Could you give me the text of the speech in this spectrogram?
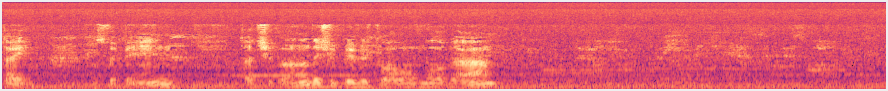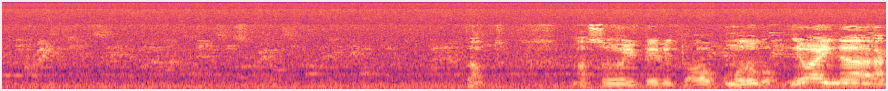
Tá aí, nosso VPN está ativando, deixa o IP virtual homologar. Nosso IP virtual homologou. Eu ainda,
